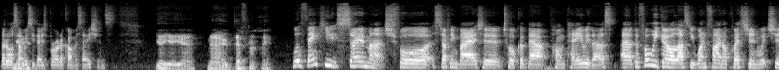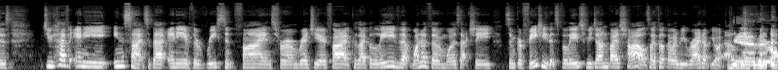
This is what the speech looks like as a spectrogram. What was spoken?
but also yeah. obviously those broader conversations. Yeah, yeah, yeah. No, definitely. Well, thank you so much for stopping by to talk about Pompeii with us. Uh, before we go, I'll ask you one final question, which is do you have any insights about any of the recent finds from Regio 5? Because I believe that one of them was actually some graffiti that's believed to be done by a child. So I thought that would be right up your alley. Yeah, there are.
